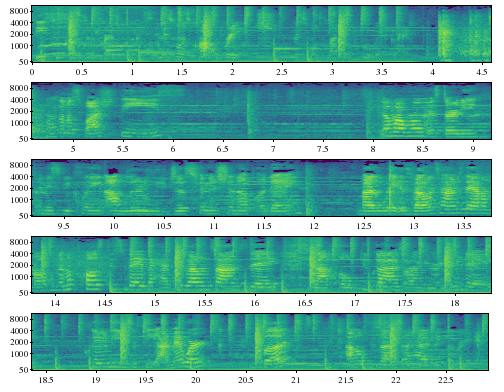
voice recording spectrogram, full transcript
these two colors in the first. And this one's called Rich. This one's like a bluish gray. I'm gonna swatch these. Y'all, my room is dirty. It needs to be clean. I'm literally just finishing up a day. By the way, it's Valentine's Day. I don't know if I'm gonna post it today, but happy Valentine's Day. And I hope you guys are enjoying your day clearly you can see I'm at work, but I hope you guys are having a great day.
